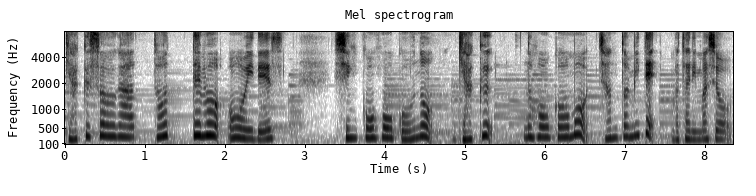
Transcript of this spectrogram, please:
逆走がとっても多いです。進行方向の逆の方向もちゃんと見て渡りましょ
